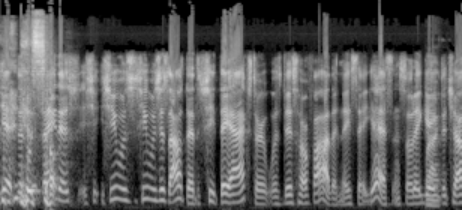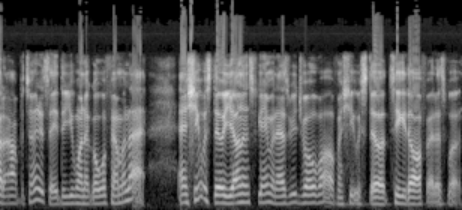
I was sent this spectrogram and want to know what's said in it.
Yeah, the, so, thing is, she, she was she was just out there. She they asked her, was this her father? And they said yes. And so they gave right. the child an opportunity to say, do you want to go with him or not? And she was still yelling and screaming as we drove off, and she was still teed off at us. But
